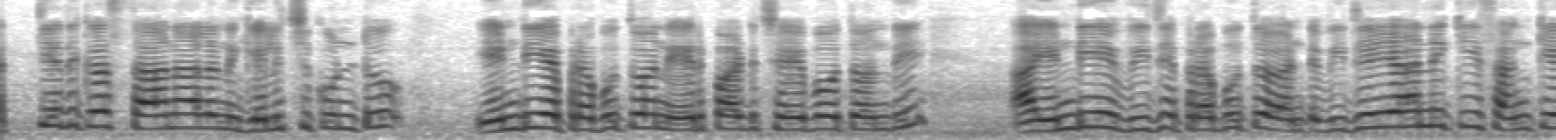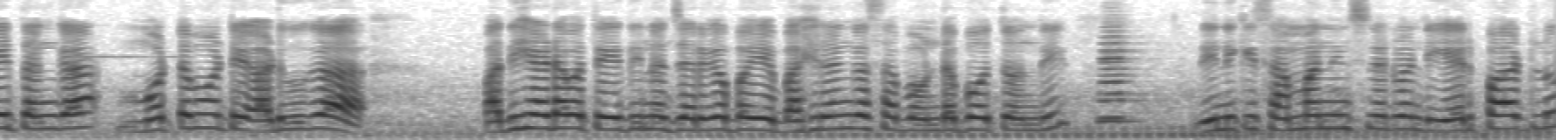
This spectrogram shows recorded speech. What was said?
అత్యధిక స్థానాలను గెలుచుకుంటూ ఎన్డీఏ ప్రభుత్వాన్ని ఏర్పాటు చేయబోతోంది. ఆ ఎన్డీఏ విజయ ప్రభుత్వం అంటే విజయానికి సంకేతంగా మొట్టమొదటి అడుగుగా పదిహేడవ తేదీన జరగబోయే బహిరంగ సభ ఉండబోతోంది. దీనికి సంబంధించినటువంటి ఏర్పాట్లు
